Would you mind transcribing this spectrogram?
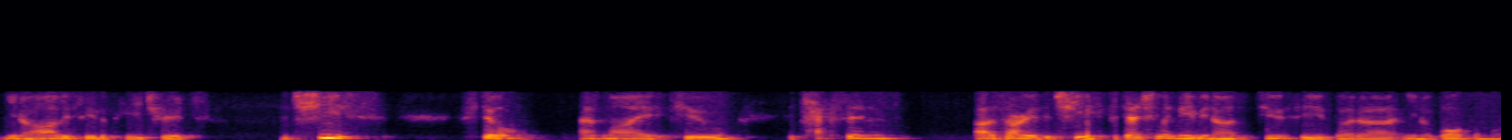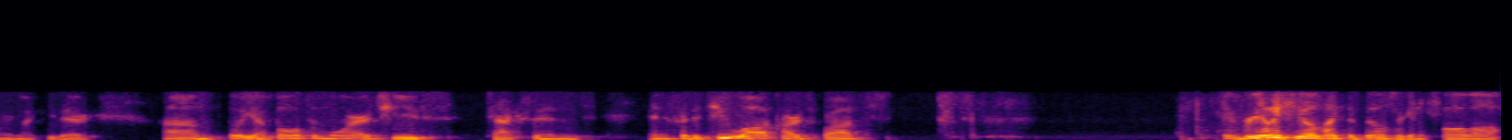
you know obviously the Patriots, the Chiefs still as my two, the Texans uh, sorry, the Chiefs potentially maybe not as a two seed, but uh, you know Baltimore might be there. Um, but yeah, Baltimore, Chiefs, Texans, and for the two wild card spots, it really feels like the Bills are going to fall off.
